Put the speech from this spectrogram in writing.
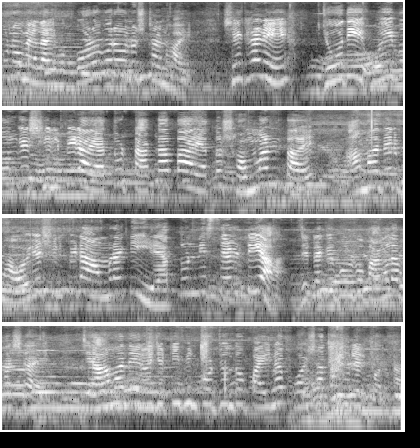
কোনো মেলায় হোক, বড় বড় অনুষ্ঠান হয়। সেখানে যদি ওই বঙ্গের শিল্পীরা এত টাকা পায়, এত সম্মান পায়, আমাদের ভাওয়ের শিল্পীরা আমরা কি এত নিঃসেলটিয়া যেটাকে বলব বাংলা ভাষায়, যে আমাদের ওই যে টিফিন পর্যন্ত পাই না, পয়সা দূরের কথা।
